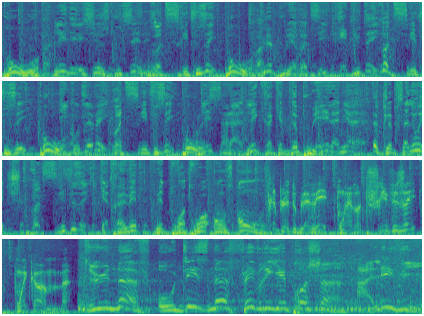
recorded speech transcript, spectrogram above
pour les délicieuses poutines. Rôtisserie Fusée pour le poulet rôti réputé. Rôtisserie Fusée pour les côtes levées. Rôtisserie Fusée pour les salades, les croquettes de poulet, les lanières, le club sandwich. Rôtisserie Fusée. 88 833 1111 www.rôtisseriefusée.com Du 9 au 19 février prochain, à Lévis,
